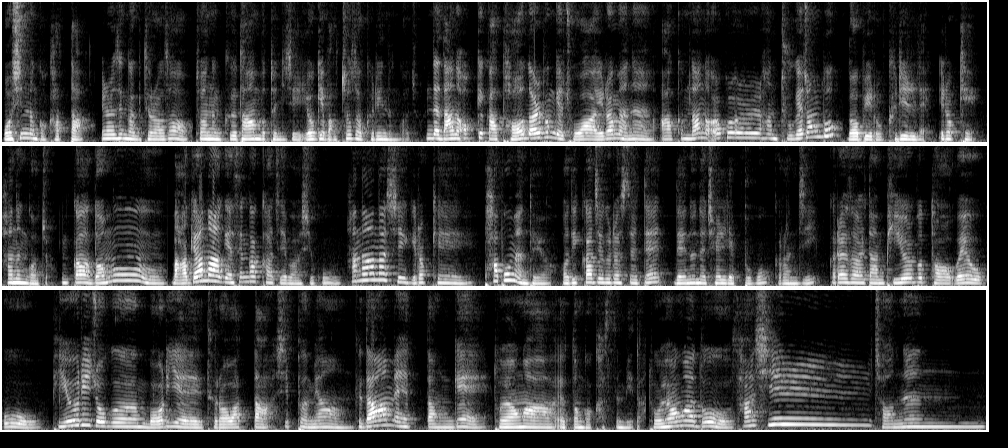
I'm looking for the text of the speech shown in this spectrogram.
멋있는 것 같다. 이런 생각이 들어서 저는 그 다음부터는 이제 여기에 맞춰서 그리는 거죠. 근데 나는 어깨가 더 넓은 게 좋아. 이러면은 아 그럼 나는 얼굴 한 두 개 정도 너비로 그릴래. 이렇게 하는 거죠. 그러니까 너무 막연하게 생각하지 마시고 하나하나씩 이렇게 파보면 돼요. 어디 까지 그렸을 때 내 눈에 제일 예쁘고 그런지. 그래서 일단 비율부터 외우고 비율이 조금 머리에 들어왔다 싶으면 그 다음에 했던 게 도형화였던 것 같습니다. 도형화도 사실 저는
